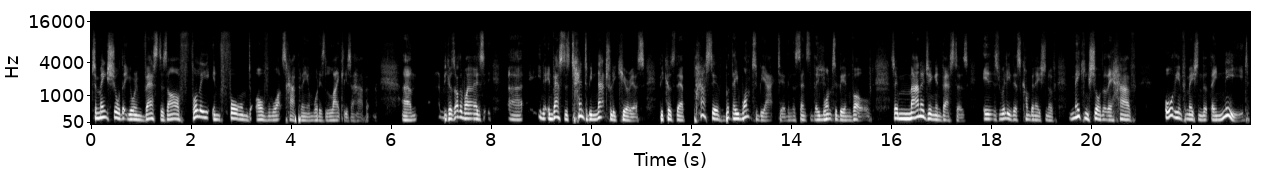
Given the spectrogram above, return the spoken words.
to make sure that your investors are fully informed of what's happening and what is likely to happen. Um, hmm. because otherwise, uh, you know, investors tend to be naturally curious because they're passive, but they want to be active in the sense that they sure. want to be involved. So, managing investors is really this combination of making sure that they have all the information that they need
